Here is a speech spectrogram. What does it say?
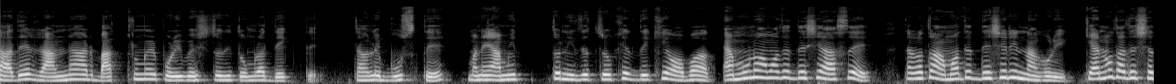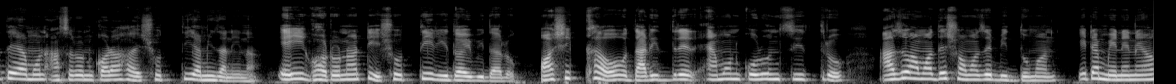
তাদের রান্না আর বাথরুমের পরিবেশ যদি তোমরা দেখতে, তাহলে বুঝতে মানে আমি তো নিজের চোখে দেখে অবাক। এমনও আমাদের দেশে আছে? তারা তো আমাদের দেশেরই নাগরিক। কেন তাদের সাথে এমন আচরণ করা হয় সত্যি আমি জানি না। এই ঘটনাটি সত্যি হৃদয় বিদারক। অশিক্ষা ও দারিদ্রের এমন করুণ চিত্র আজও আমাদের সমাজে বিদ্যমান। এটা মেনে নেওয়া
